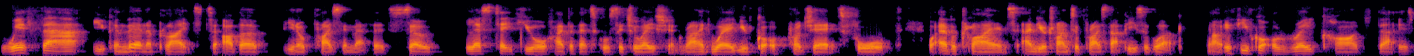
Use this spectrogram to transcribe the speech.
with that you can then apply it to other you know pricing methods so let's take your hypothetical situation right where you've got a project for whatever client and you're trying to price that piece of work now if you've got a rate card that is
